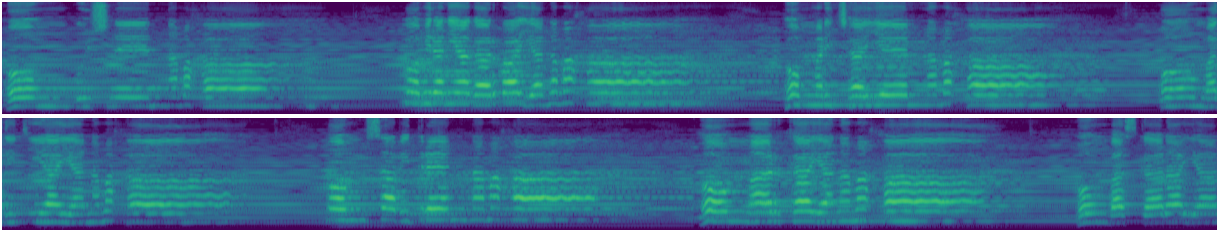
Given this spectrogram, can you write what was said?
Om Pushne Namaha. Om Hiranyagarbhaya Namaha. Om Marichaye Namaha. Om Adityaya Namaha. Om Savitre Namaha. Om Markaya Namaha. Om Bhaskaraya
